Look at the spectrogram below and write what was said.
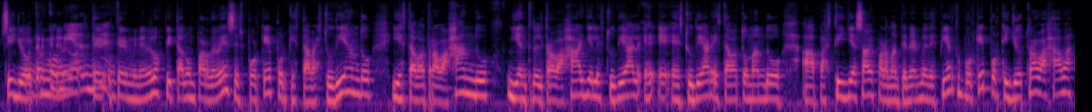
Sí, yo terminé, en el hospital un par de veces. ¿Por qué? Porque estaba estudiando y estaba trabajando y entre el trabajar y el estudiar, eh, eh, estudiar estaba tomando ah, pastillas, ¿sabes? Para mantenerme despierto. ¿Por qué? Porque yo trabajaba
